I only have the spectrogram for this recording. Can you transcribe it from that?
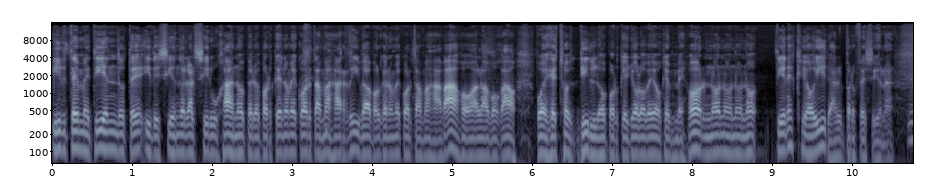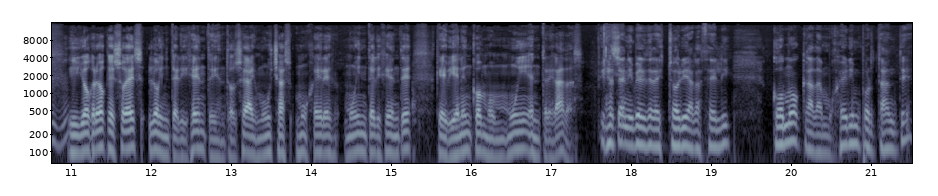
irte metiéndote y diciéndole al cirujano, pero ¿por qué no me corta más arriba? ¿Por qué no me corta más abajo? Al abogado, pues esto dilo porque yo lo veo que es mejor. No, no, no, no. Tienes que oír al profesional. Y yo creo que eso es lo inteligente. Y entonces hay muchas mujeres muy inteligentes que vienen como muy entregadas. Fíjate a nivel de la historia, Araceli, cómo cada mujer importante,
